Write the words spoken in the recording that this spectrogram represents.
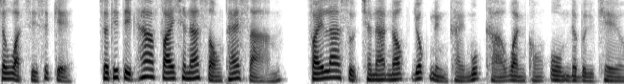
จังหวัดศรีสะเกษสถิติ 5 ไฟชนะ 2 แพ้ 3 ไฟล่าสุดชนะน็อกยกหนึ่งไข่มุกขาววันของโอมดับเบิลเคล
